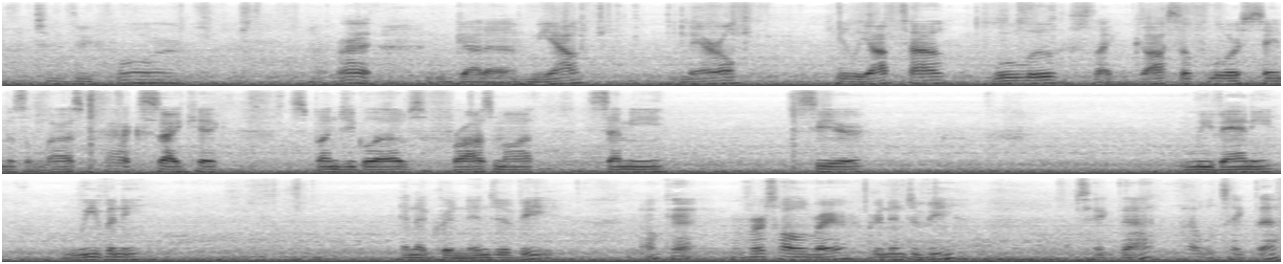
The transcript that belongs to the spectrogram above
One, two, three, four. Alright. We got a Meow, Meryl, Helioptile, it's like Gossifleur, same as the last pack, Psychic, Spongy Gloves, Frosmoth, Semi, Seer, Levani, Levani, and a Greninja V. Okay, reverse holo rare, Greninja V. Take that, I will take that.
